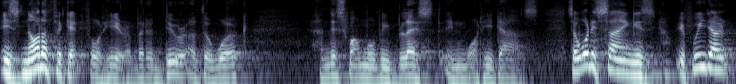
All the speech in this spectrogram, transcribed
is not a forgetful hearer, but a doer of the work, and this one will be blessed in what he does. So, what he's saying is if we don't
